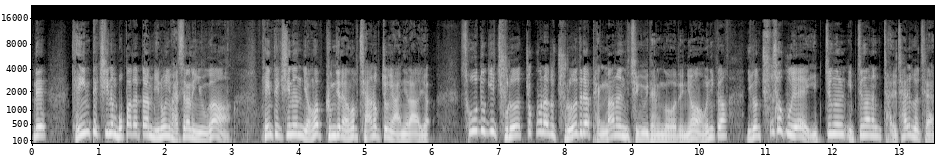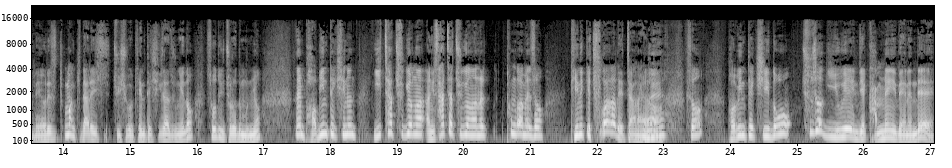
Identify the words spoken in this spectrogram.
근데 개인 택시는 못 받았다는 민원이 발생하는 이유가 개인 택시는 영업 금지나 영업 제한 업종이 아니라 여- 소득이 줄어 조금이라도 줄어들어야 100만 원이 지급이 되는 거거든요. 그러니까 이건 추석 후에 입증을 입증하는 절차를 거쳐야 돼요. 그래서 좀만 기다려 주시고 개인 택시 기사 중에도 소득이 줄어든 분요. 그다음에 법인 택시는 2차 추경안 아니 4차 추경안을 통과하면서 뒤늦게 추가가 됐잖아요. 네. 그래서 법인 택시도 추석 이후에 이제 감면이 되는데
